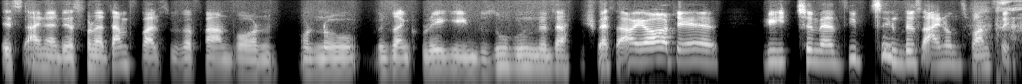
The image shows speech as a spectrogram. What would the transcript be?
ist einer, der ist von der Dampfwalze überfahren worden. Und nur will sein Kollege ihn besuchen und dann sagt die Schwester, ah ja, der liegt Zimmer 17 bis 21.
